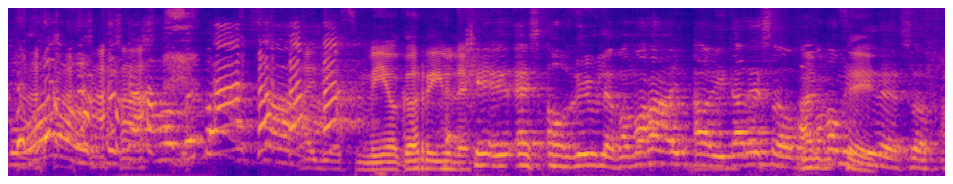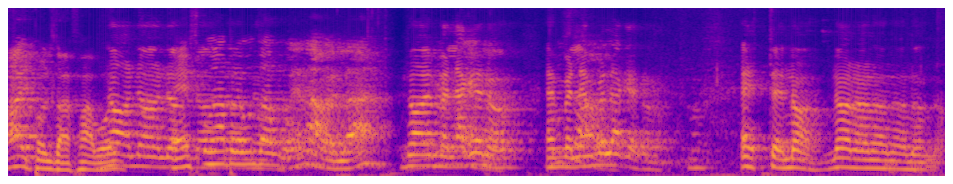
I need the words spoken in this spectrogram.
¿Qué carajo te pasa? Ay, Dios mío, qué horrible. Que es horrible. Vamos a, a evitar eso. Vamos a omitir sí. eso. Ay, por da favor. No, no, no, Es no, una no, pregunta no. buena, ¿verdad? No, en verdad que no. En ¿Tú verdad, en verdad que no. Este, no. No, no, no, no, no. no.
